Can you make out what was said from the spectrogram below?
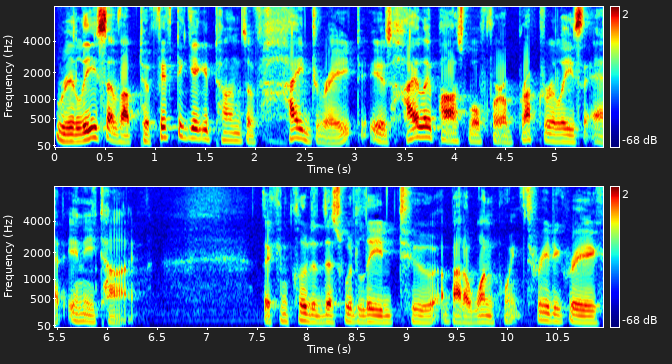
release of up to 50 gigatons of hydrate is highly possible for abrupt release at any time. They concluded this would lead to about a 1.3 degree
